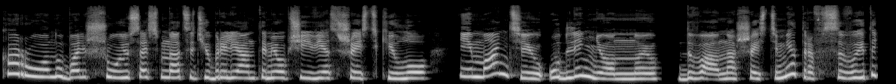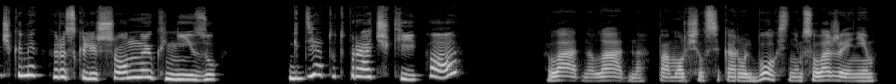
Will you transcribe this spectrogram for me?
корону большую со семнадцатью бриллиантами, общий вес шесть кило, и мантию удлиненную, два на шесть метров с выточками, расклешенную к низу. Где тут про очки, а? Ладно, ладно, поморщился король, бог с ним, с уложением.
